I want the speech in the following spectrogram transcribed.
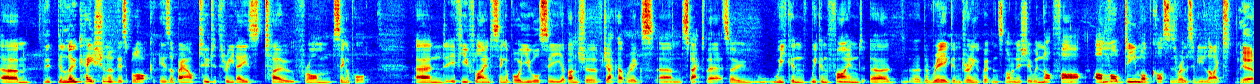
Um, the, the location of this block is about two to three days tow from Singapore. And if you fly into Singapore, you will see a bunch of jackup rigs um, stacked there. So we can we can find uh, uh, the rig and drilling equipment's not an issue. We're not far. Our mob demob cost is relatively light Yeah.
